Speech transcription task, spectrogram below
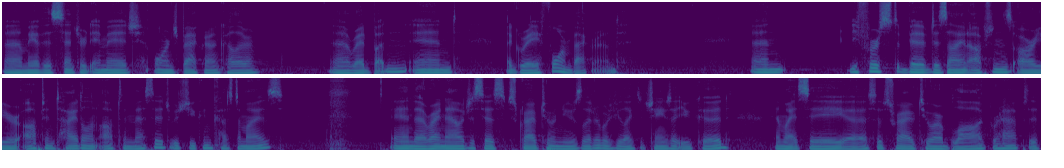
Um, we have this centered image, orange background color, uh, red button, and a gray form background. And the first bit of design options are your opt-in title and opt-in message, which you can customize. And uh, right now it just says subscribe to our newsletter, but if you'd like to change that, you could. It might say uh, subscribe to our blog, perhaps, if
